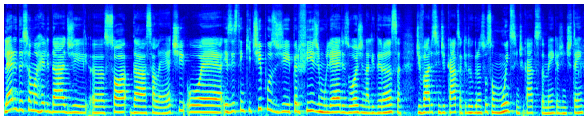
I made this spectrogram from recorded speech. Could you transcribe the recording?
Lérida, é uma realidade uh, só da Salete? Ou é, existem que tipos de perfis de mulheres hoje na liderança de vários sindicatos? Aqui do Rio Grande do Sul são muitos sindicatos também que a gente tem.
